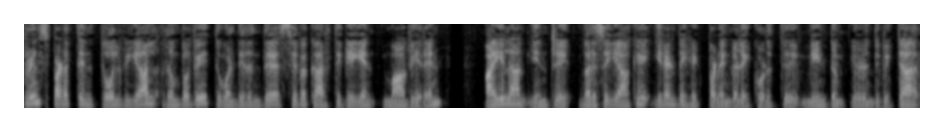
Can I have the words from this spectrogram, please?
பிரின்ஸ் படத்தின் தோல்வியால் ரொம்பவே துவண்டிருந்த சிவகார்த்திகேயன் மாவீரன் அயலான் என்று வரிசையாக இரண்டு ஹிட் படங்களை கொடுத்து மீண்டும் எழுந்துவிட்டார்.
